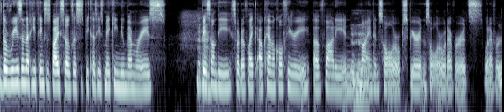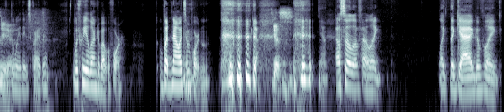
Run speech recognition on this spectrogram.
the reason that he thinks his body still exists is because he's making new memories Mhm. based on the sort of like alchemical theory of body and Mhm. mind and soul or spirit and soul or whatever it's whatever Yeah. the way they describe it which we learned about before but now it's Mhm. important yeah. yes. Yeah. I also love how like like the gag of like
